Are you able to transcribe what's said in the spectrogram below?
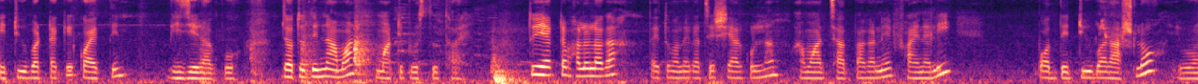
এই টিউবারটাকে কয়েকদিন ভিজিয়ে রাখব। যতদিন না আমার মাটি প্রস্তুত হয়। তো এই একটা ভালো লাগা। তাই তোমাদের কাছে শেয়ার করলাম। আমার ছাদ বাগানে ফাইনালি পদ্মের টিউবার আসলো এবং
